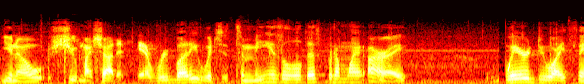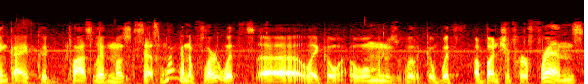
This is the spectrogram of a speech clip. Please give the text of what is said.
you know shoot my shot at everybody, which is, to me is a little desperate. I'm like, all right, where do I think I could possibly have the most success? I'm not going to flirt with uh, like a, a woman who's with, with a bunch of her friends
